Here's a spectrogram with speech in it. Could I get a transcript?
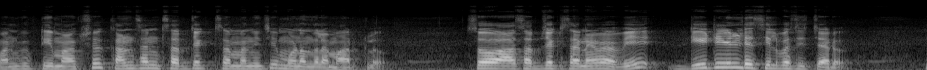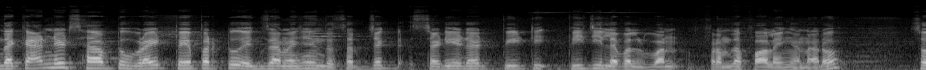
one fifty marks concern subject సంబంధించి మూడు వందల మార్కులు. సో ఆ సబ్జెక్ట్స్ అనేవి అవి డీటెయిల్డ్ సిలబస్ ఇచ్చారు. The candidates have to write paper two examination in the subject studied at PT PG level one from the following అన్నారు. సో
